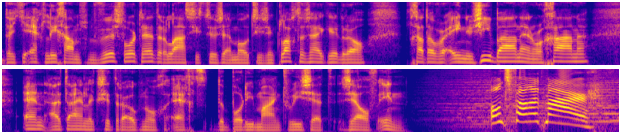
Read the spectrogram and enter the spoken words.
dat je echt lichaamsbewust wordt. Hè? De relaties tussen emoties en klachten, zei ik eerder al. Het gaat over energiebanen en organen. En uiteindelijk zit er ook nog echt de body-mind reset zelf in. Ontvang het maar.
